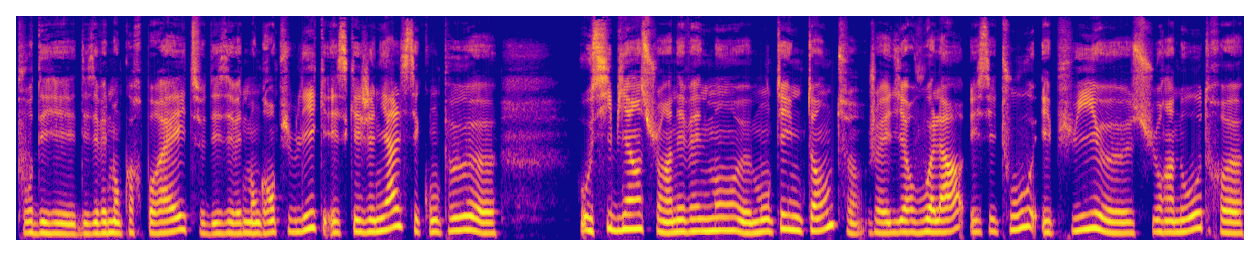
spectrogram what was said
pour des, événements corporate, des événements grand public. Et ce qui est génial, c'est qu'on peut euh, aussi bien sur un événement euh, monter une tente, j'allais dire voilà, et c'est tout. Et puis sur un autre,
